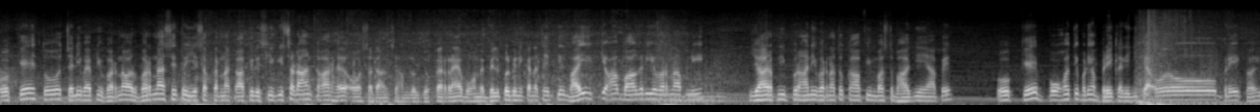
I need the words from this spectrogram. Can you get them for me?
ओके तो चलिए भाई अपनी वरना, और वरना से तो ये सब करना काफ़ी रिस्की की सडान कार है, और सडान से हम लोग जो कर रहे हैं, वो हमें बिल्कुल भी नहीं करना चाहिए। लेकिन भाई, क्या भाग रही है वरना अपनी? यार, अपनी पुरानी वरना तो काफ़ी मस्त भागी है यहाँ पे। ओके, बहुत ही बढ़िया ब्रेक लगेगी क्या? और, ओ, ब्रेक, भाई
